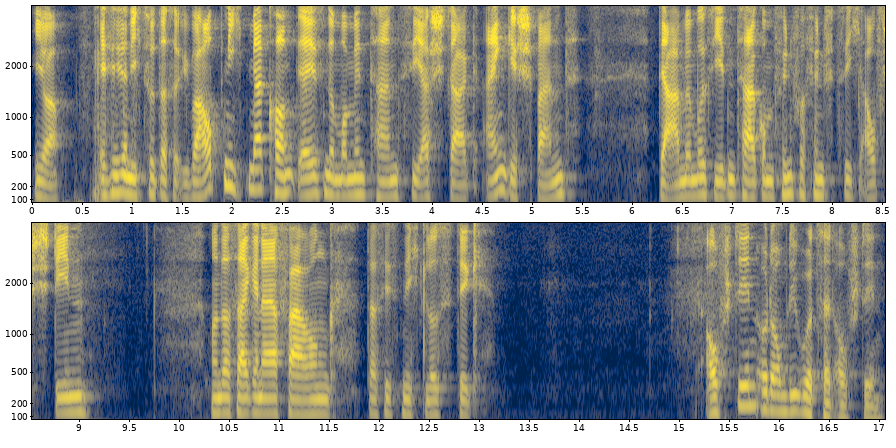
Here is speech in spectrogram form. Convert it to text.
Ja, es ist ja nicht so, dass er überhaupt nicht mehr kommt. Er ist nur momentan sehr stark eingespannt. Der Arme muss jeden Tag um 5.50 Uhr aufstehen. Und aus eigener Erfahrung, das ist nicht lustig. Aufstehen oder um die Uhrzeit aufstehen?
